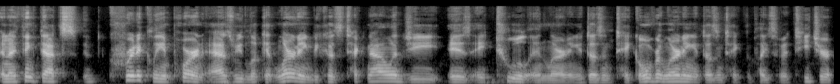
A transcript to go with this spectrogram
And I think that's critically important as we look at learning because technology is a tool in learning. It doesn't take over learning, it doesn't take the place of a teacher.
